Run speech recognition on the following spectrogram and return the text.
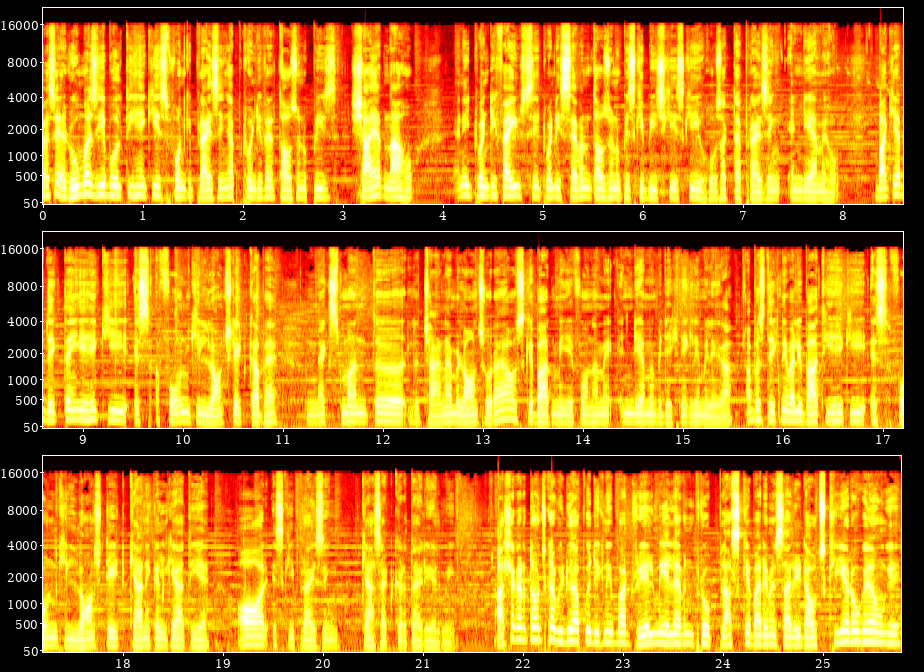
वैसे रूमर्स ये बोलती हैं कि इस फ़ोन की प्राइसिंग अब ट्वेंटी फाइव शायद ना हो, यानी ट्वेंटी फाइव से ट्वेंटी सेवन थाउज़ेंड रुपीज़ के बीच की इसकी हो सकता है प्राइसिंग इंडिया में हो। बाकी अब देखते हैं ये है कि इस फ़ोन की लॉन्च डेट कब है। नेक्स्ट मंथ चाइना में लॉन्च हो रहा है उसके बाद में ये फ़ोन हमें इंडिया में भी देखने के लिए मिलेगा। अब बस देखने वाली बात यह है कि इस फ़ोन की लॉन्च डेट क्या निकल के आती है और इसकी प्राइसिंग क्या सेट करता है रियलमी आशा करता हूँ इसका वीडियो आपको देखने के बाद रियलमी इलेवन प्रो प्लस के बारे में सारी डाउट्स क्लियर हो गए होंगे।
